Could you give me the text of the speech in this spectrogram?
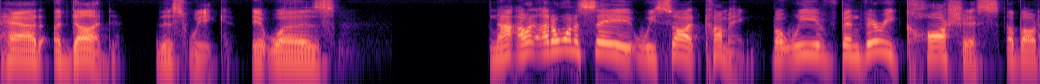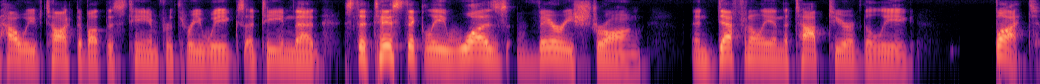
had a dud this week. It was not, I don't want to say we saw it coming but we've been very cautious about how we've talked about this team for three weeks. A team that statistically was very strong and definitely in the top tier of the league. But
